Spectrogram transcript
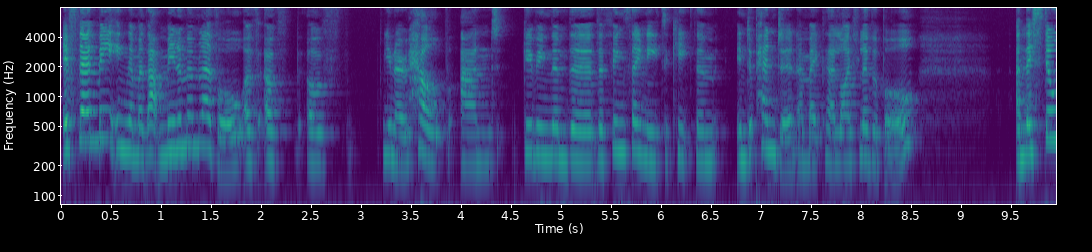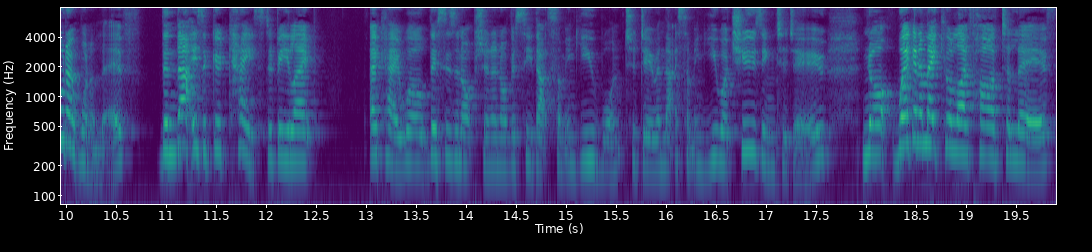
If they're meeting them at that minimum level of of, of you know help and giving them the the things they need to keep them independent and make their life livable and they still don't want to live then that is a good case to be like okay, well, this is an option, and obviously that's something you want to do, and that is something you are choosing to do. Not, we're going to make your life hard to live.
